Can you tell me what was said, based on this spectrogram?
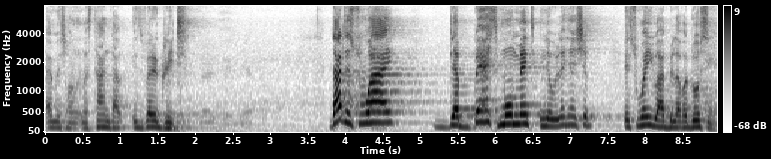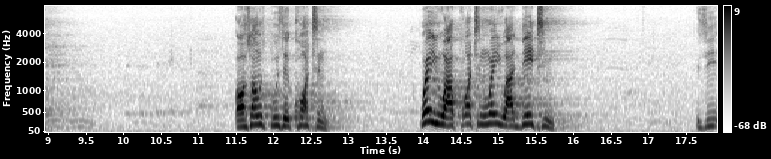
and misunderstand that is very great. That is why the best moment in a relationship is when you are beloved dosing. Or some people say courting. When you are courting, when you are dating. You see,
